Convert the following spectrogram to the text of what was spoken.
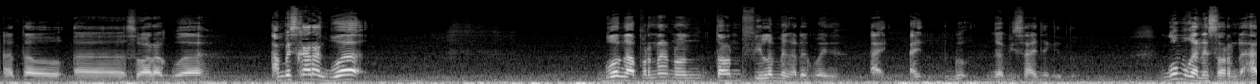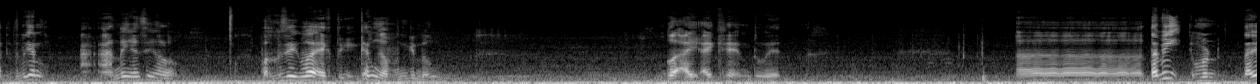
atau uh, suara gue sampai sekarang gue gue nggak pernah nonton film yang ada gue nya gue nggak bisa aja gitu. Gue bukannya seorang rendah hati tapi kan aneh gak sih kalau bagus sih gue acting kan nggak mungkin dong. Gue I I can't do it. Uh, tapi tapi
